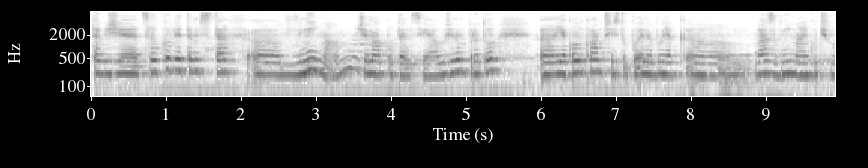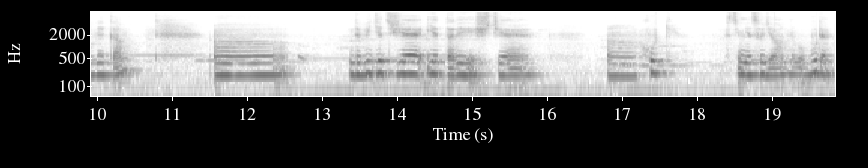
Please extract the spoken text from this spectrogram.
takže celkově ten vztah uh, vnímám, že má potenciál, už jenom proto, uh, jak on k vám přistupuje nebo jak uh, vás vnímá jako člověka. Uh, jde vidět, že je tady ještě uh, chuť s tím něco dělat nebo bude.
